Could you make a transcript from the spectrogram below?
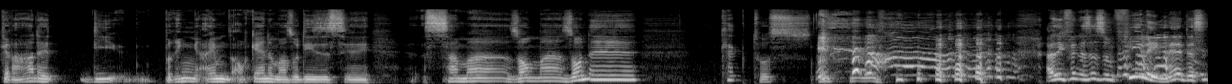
gerade die bringen einem auch gerne mal so dieses äh, Summer, Sommer, Sonne, Kaktus. also ich finde, das ist so ein Feeling, ne? Das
